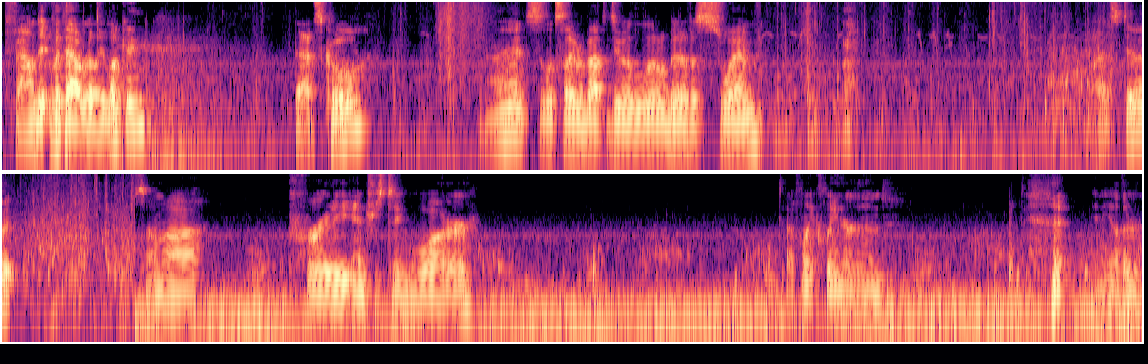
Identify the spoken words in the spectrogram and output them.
found it without really looking. That's cool. Alright, so looks like we're about to do a little bit of a swim. Let's do it. Some, uh, pretty interesting water. Definitely cleaner than any other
